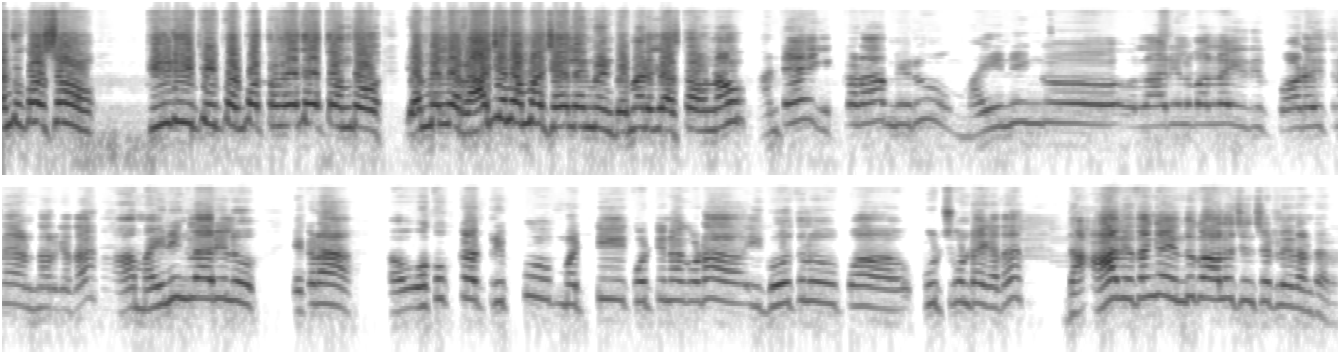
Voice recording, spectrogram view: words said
అందుకోసం టీడీపీ ప్రభుత్వం ఏదైతే ఉందో ఎమ్మెల్యే రాజీనామా చేయాలని మేము డిమాండ్ చేస్తా ఉన్నాం. అంటే ఇక్కడ మీరు మైనింగ్ లారీల వల్ల ఇది పాడవుతున్నాయి అంటున్నారు కదా. ఆ మైనింగ్ లారీలు ఇక్కడ ఒక్కొక్క ట్రిప్ మట్టి కొట్టినా కూడా ఈ గోతులు పూడ్చుకుంటాయి కదా. ఆ విధంగా ఎందుకు ఆలోచించట్లేదు అంటారు?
